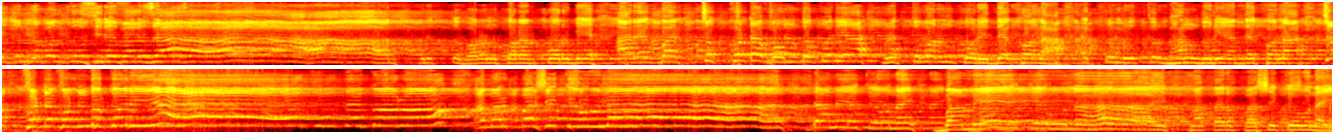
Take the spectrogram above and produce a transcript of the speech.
এই জন্য বলতেছি রে বাজার, মৃত্যুবরণ করার পূর্বে আর একবার চক্ষুটা বন্ধ করিয়া মৃত্যুবরণ করে দেখো না। একটু মৃত্যুর ভান ধরিয়া দেখো না। চক্ষুটা বন্ধ করিয়া আমার পাশে কেউ নাই, ডানে কেউ নাই, বামে কেউ নাই, মাথার পাশে কেউ নাই,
